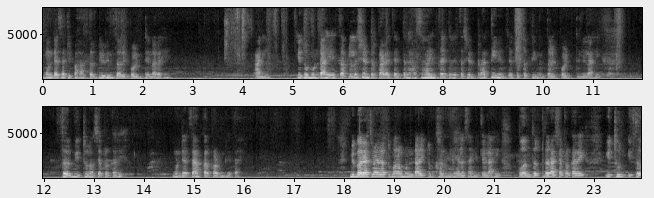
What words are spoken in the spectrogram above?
मुंड्यासाठी पहा तर दीड इंचावर एक पॉईंट देणार आहे. आणि हे जो मुंडा आहे ह्याचा आपल्याला सेंटर काढायचा आहे. तर हा सहा इंच आहे तर ह्याचा सेंटर हा तीन इंच आहे. तर तीन इंचावर एक पॉईंट दिलेला आहे. तर मी इथून अशा प्रकारे मुंड्याचा आकार काढून घेत आहे. मी बऱ्याच वेळेला तुम्हाला मुंडा इथून खालून घ्यायला सांगितलेला आहे. पण जर जर अशा प्रकारे इथून इथं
